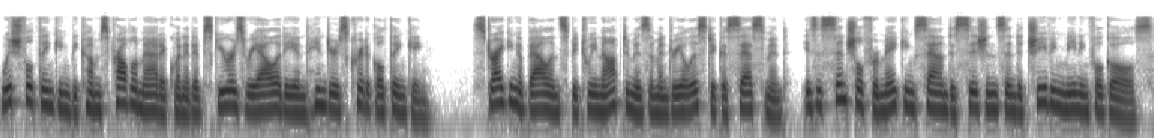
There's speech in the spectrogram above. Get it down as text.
wishful thinking becomes problematic when it obscures reality and hinders critical thinking. Striking a balance between optimism and realistic assessment is essential for making sound decisions and achieving meaningful goals.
